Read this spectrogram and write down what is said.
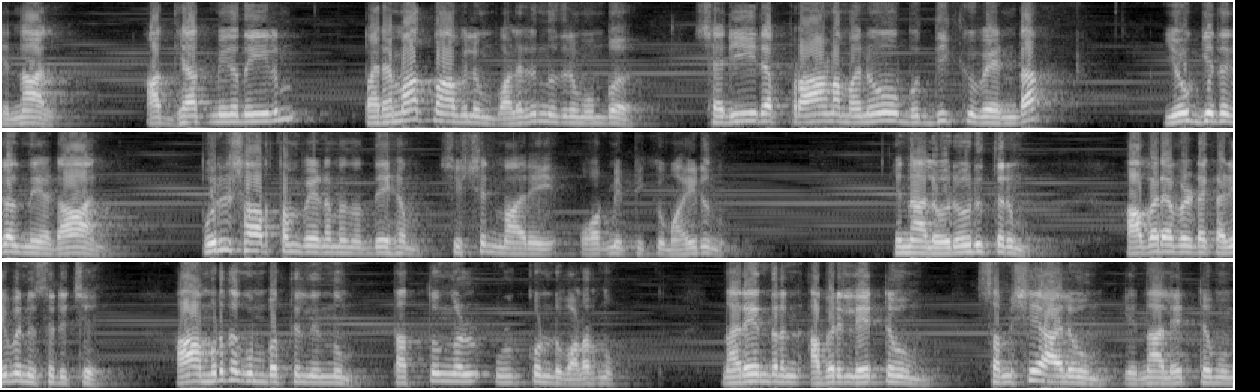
എന്നാൽ ആധ്യാത്മികതയിലും പരമാത്മാവിലും വളരുന്നതിനു മുമ്പ് ശരീര പ്രാണ മനോബുദ്ധിക്കു വേണ്ട യോഗ്യതകൾ നേടാൻ പുരുഷാർത്ഥം വേണമെന്ന് അദ്ദേഹം ശിഷ്യന്മാരെ ഓർമ്മിപ്പിക്കുമായിരുന്നു. എന്നാൽ ഓരോരുത്തരും അവരവരുടെ കഴിവനുസരിച്ച് ആ അമൃതകുംഭത്തിൽ നിന്നും തത്വങ്ങൾ ഉൾക്കൊണ്ട് വളർന്നു. നരേന്ദ്രൻ അവരിൽ ഏറ്റവും സംശയാലുവും എന്നാൽ ഏറ്റവും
